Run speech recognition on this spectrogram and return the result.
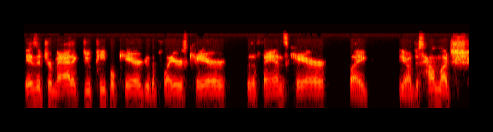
is it dramatic? Do people care? Do the players care? Do the fans care? Like, you know, just how much,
